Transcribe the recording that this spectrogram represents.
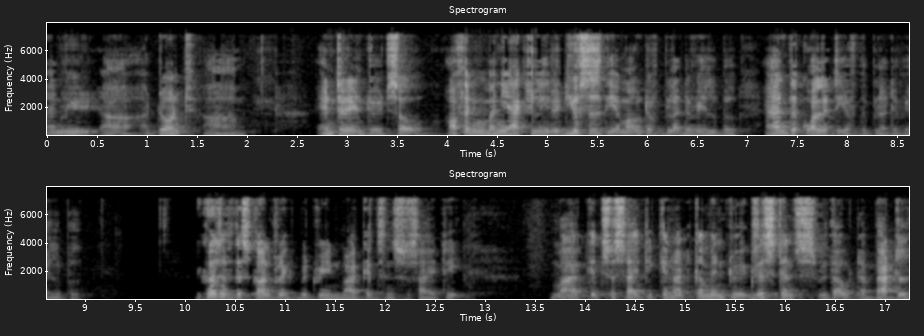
and we uh, don't um, enter into it. So offering money actually reduces the amount of blood available and the quality of the blood available. Because of this conflict between markets and society, market society cannot come into existence without a battle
